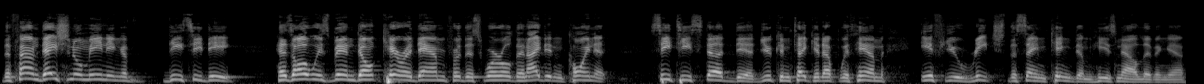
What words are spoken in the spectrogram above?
The foundational meaning of DCD has always been don't care a damn for this world, and I didn't coin it. C.T. Studd did. You can take it up with him if you reach the same kingdom he's now living in.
